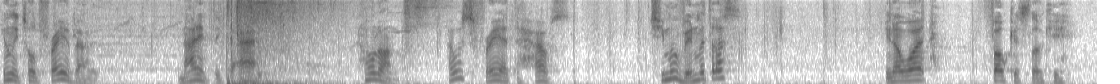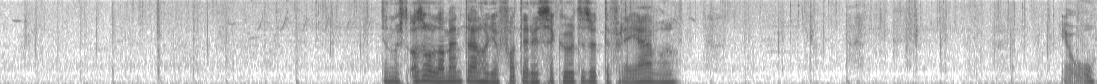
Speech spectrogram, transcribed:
He only told Frey about it. And I didn't think to ask. Hold on. How was Frey at the house? Did she move in with us? You know what? Focus, Loki. Te most azon lamentál, hogy a fater összeköltözött a Frejával? Jó.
